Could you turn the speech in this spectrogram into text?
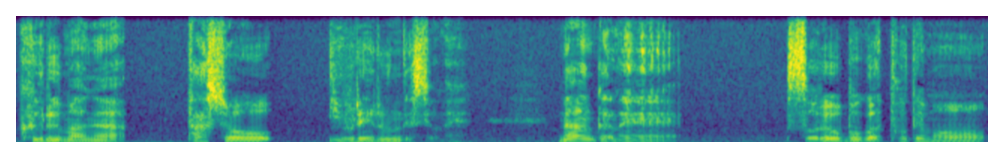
車が多少揺れるんですよね。なんかねそれを僕はとても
